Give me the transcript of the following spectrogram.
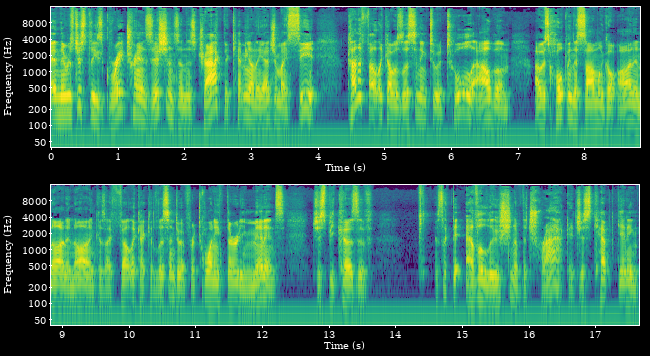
and there was just these great transitions in this track that kept me on the edge of my seat. Kind of felt like I was listening to a Tool album. I was hoping the song would go on and on and on because I felt like I could listen to it for 20, 30 minutes just because of it's like the evolution of the track. It just kept getting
